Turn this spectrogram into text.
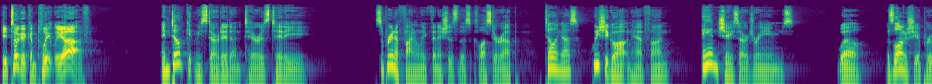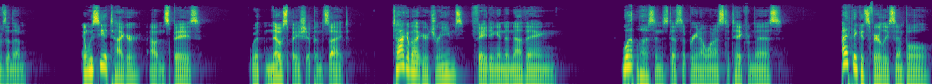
He took it completely off. And don't get me started on Tara's titty. Sabrina finally finishes this cluster up, telling us we should go out and have fun and chase our dreams. Well, as long as she approves of them. And we see a tiger out in space, with no spaceship in sight. Talk about your dreams fading into nothing. What lessons does Sabrina want us to take from this? I think it's fairly simple.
